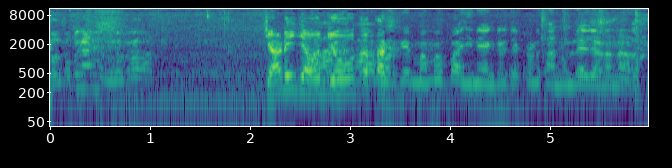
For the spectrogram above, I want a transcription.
ਗੋਲ ਗੱਪੇ ਖਾਣੇ ਗੋਲ ਗੱਪੇ ਚਾੜੀ ਜਾਓ ਜੋ ਮੁੜ ਤੱਕ। ਕੇ ਮਾਮਾ ਭਾਜੀ ਨੇ ਐਂਗਲ ਚੱਕਣ ਸਾਨੂੰ ਲੈ ਜਾਣਾ ਨਾਲ।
